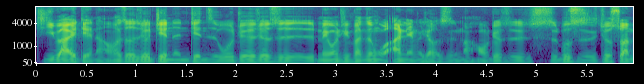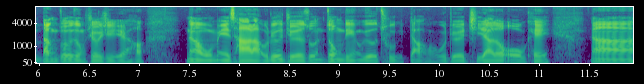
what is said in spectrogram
急白一点啊，我这就见仁见智。我觉得就是没关系，反正我按两个小时嘛，吼，就是时不时就算当做一种休息也好。那我没差啦，我就觉得说你重点有给我处理到，我觉得其他都 OK。那。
